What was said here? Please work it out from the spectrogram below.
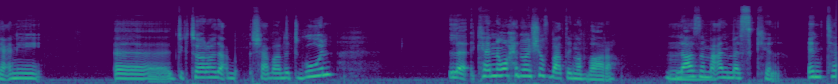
يعني آه، الدكتورة هدى عب- شعبان تقول لا كأنه واحد ما يشوف بعطي نظارة. لازم على المسكل أنت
